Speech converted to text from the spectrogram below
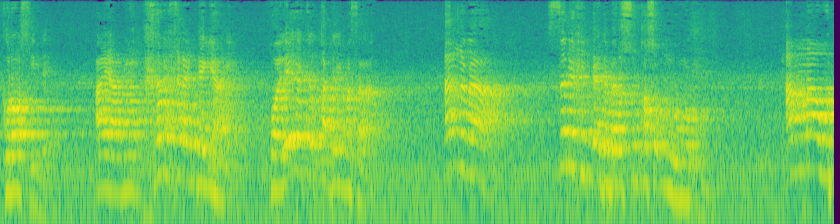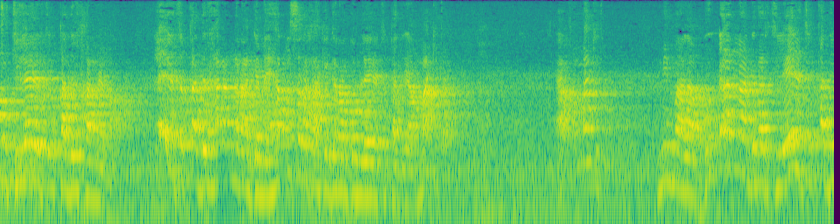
crossing de ayani khar khar de nyani khalilat al qadr masalan anna sanakh de de bersu qaso umru amma wutu lailat al qadr khamma lailat al qadr har anna gama har sarakha ki gana kum lailat al qadr amma kitab amma kita. Mimma la budda anna de bersu lailat al qadr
